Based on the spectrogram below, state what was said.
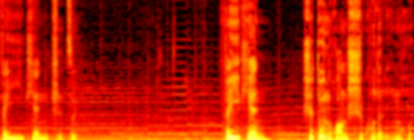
飞天之最。飞天是敦煌石窟的灵魂，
